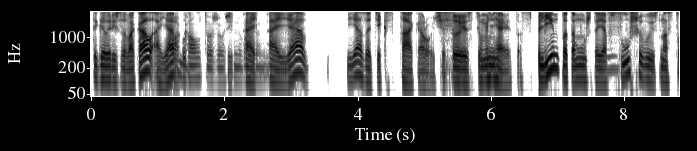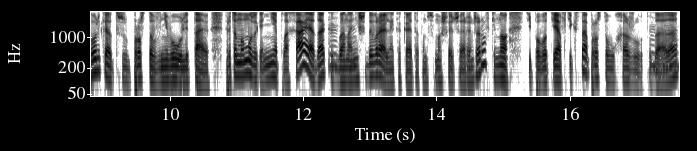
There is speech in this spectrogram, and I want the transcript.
Ты говоришь за вокал, а я Вокал тоже очень а важен а меня. я я за текста, короче. То есть у меня это сплин, потому что я вслушиваюсь настолько, что просто в него улетаю. Притом и музыка неплохая, да, как бы она не шедевральная какая-то там сумасшедшая аранжировки, но типа вот я в текста просто ухожу туда, да.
